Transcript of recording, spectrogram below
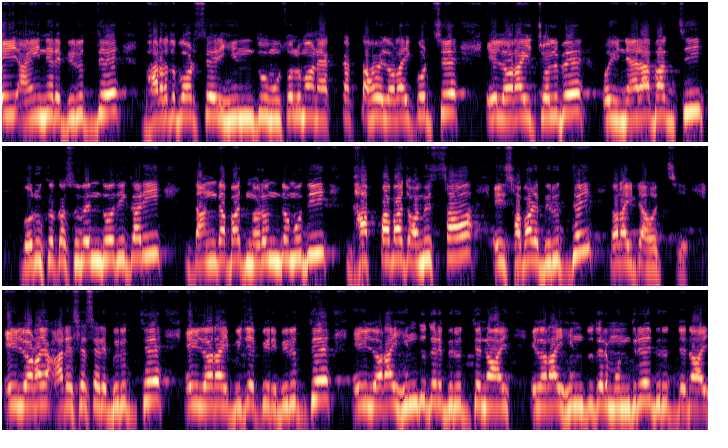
এই আইনের বিরুদ্ধে ভারতবর্ষের হিন্দু মুসলমান এককাট্টা হয়ে লড়াই করছে। এই লড়াই চলবে ওই ন্যাড়াবাগজি গরুখেকা শুভেন্দু অধিকারী, দাঙ্গাবাজ নরেন্দ্র মোদী, ধাপ্পাবাজ অমিত শাহ, এই সবার বিরুদ্ধেই লড়াইটা হচ্ছে। এই লড়াই আরএসএস এর বিরুদ্ধে, এই লড়াই বিজেপির বিরুদ্ধে, এই লড়াই হিন্দুদের বিরুদ্ধে নয়, এই লড়াই হিন্দুদের মন্দিরের বিরুদ্ধে নয়।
